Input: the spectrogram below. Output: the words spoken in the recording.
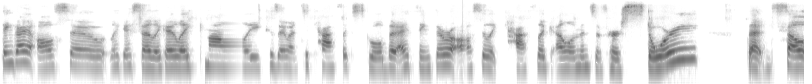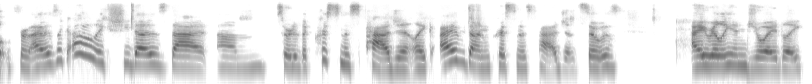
I think I also, like I said, like I liked Molly because I went to Catholic school, but I think there were also like Catholic elements of her story that felt from I was like, oh, like she does that um sort of the Christmas pageant. Like I've done Christmas pageants. So it was I really enjoyed like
